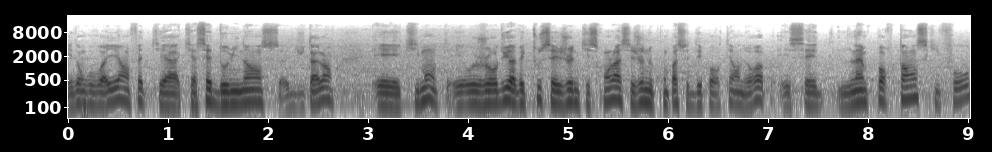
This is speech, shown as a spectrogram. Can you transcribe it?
Et donc vous voyez en fait qu'il y, a- qu'il y a cette dominance du talent et qui monte. Et aujourd'hui, avec tous ces jeunes qui seront là, ces jeunes ne pourront pas se déporter en Europe. Et c'est l'importance qu'il faut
